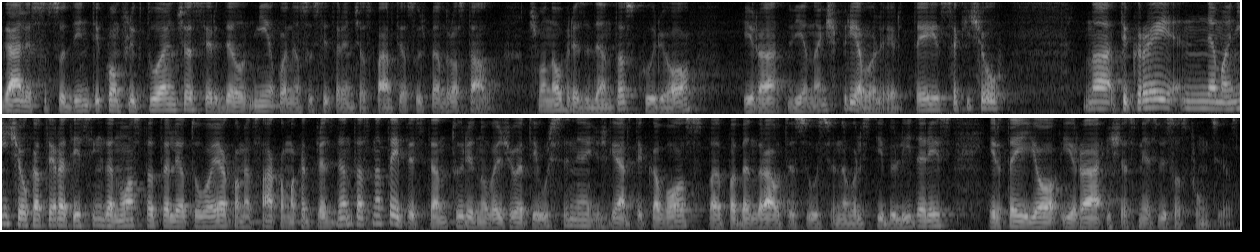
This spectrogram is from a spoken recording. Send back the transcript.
gali susodinti konfliktuojančias ir dėl nieko nesusitarančias partijas už bendro stalo. Aš manau, prezidentas, kurio yra viena iš prievalė. Ir tai, sakyčiau, na, tikrai nemanyčiau, kad tai yra teisinga nuostata Lietuvoje, kuomet sakoma, kad prezidentas, na taip, jis ten turi nuvažiuoti į užsienį, išgerti kavos, pabendrauti su užsienio valstybių lyderiais ir tai jo yra iš esmės visos funkcijos.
